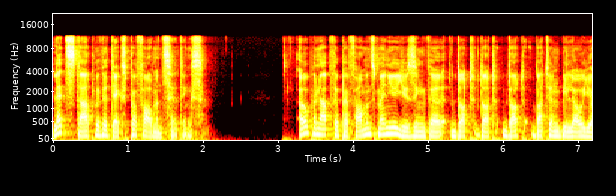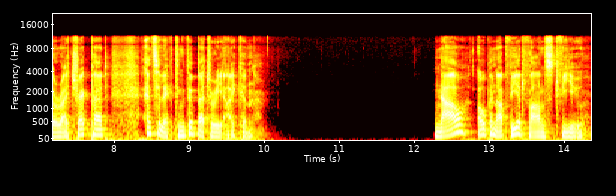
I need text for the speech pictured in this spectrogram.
Let's start with the deck's performance settings. Open up the performance menu using the dot dot dot button below your right trackpad and selecting the battery icon. Now open up the advanced view.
